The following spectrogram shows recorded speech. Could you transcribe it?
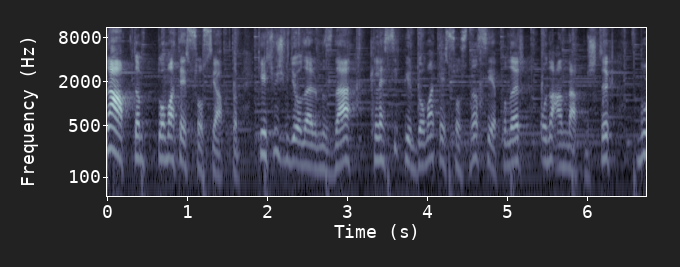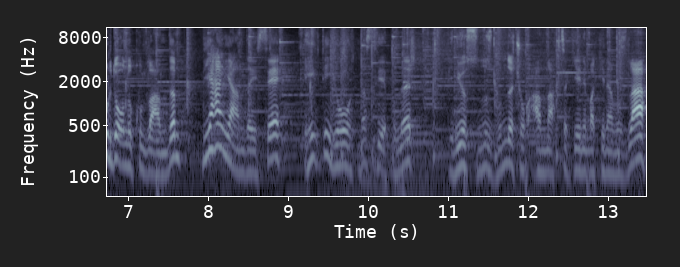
Ne yaptım? Domates sos yaptım. Geçmiş videolarımızda klasik bir domates sos nasıl yapılır onu anlatmıştık. Burada onu kullandım. Diğer yanda ise evde yoğurt nasıl yapılır biliyorsunuz bunu da çok anlattık yeni makinamızla.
